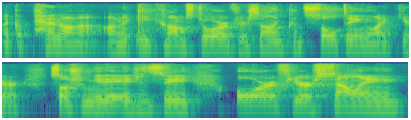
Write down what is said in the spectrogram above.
like a pen on a on an e-com store, if you're selling consulting like your social media agency, or if you're selling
